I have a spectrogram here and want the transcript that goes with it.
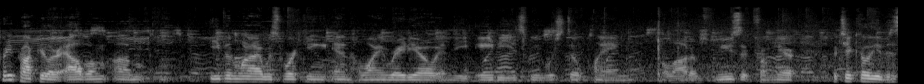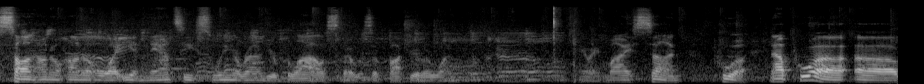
Pretty popular album. Um, even when I was working in Hawaiian radio in the 80s, we were still playing a lot of music from here, particularly this song Hano Hano Hawaii and Nancy Swing Around Your Blouse. That was a popular one. Anyway, my son, Pua. Now, Pua uh,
